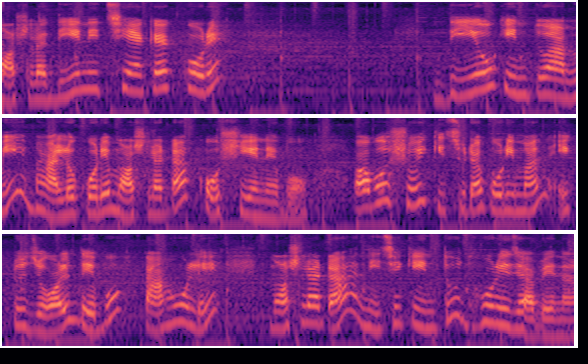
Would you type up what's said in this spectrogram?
মশলা দিয়ে নিচ্ছি এক এক করে। দিয়েও কিন্তু আমি ভালো করে মশলাটা কষিয়ে নেব। অবশ্যই কিছুটা পরিমাণ একটু জল দেব, তাহলে মশলাটা নিচে কিন্তু ধরে যাবে না।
